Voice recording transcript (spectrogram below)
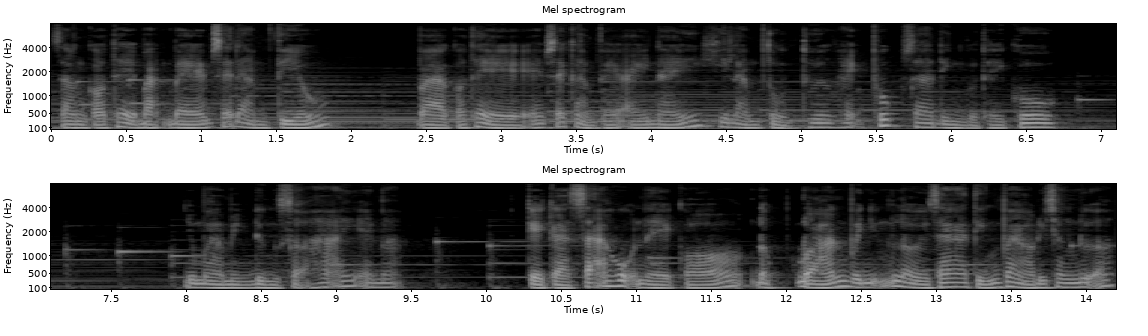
rằng có thể bạn bè em sẽ đàm tiếu và có thể em sẽ cảm thấy áy náy khi làm tổn thương hạnh phúc gia đình của thầy cô. Nhưng mà mình đừng sợ hãi em ạ. Kể cả xã hội này có độc đoán với những lời ra tiếng vào đi chăng nữa,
